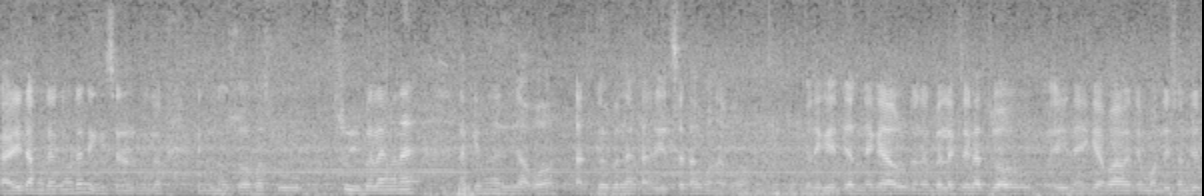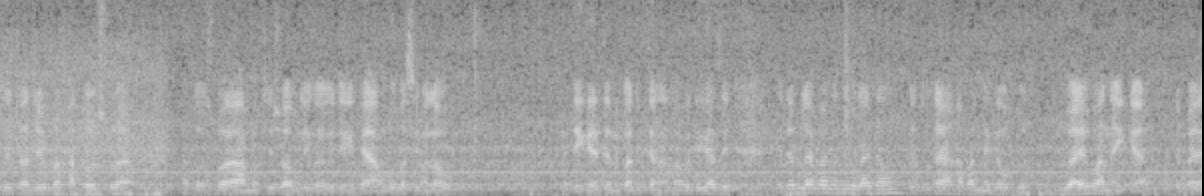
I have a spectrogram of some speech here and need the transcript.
গাড়ীত আহোঁতে কৰোঁতে দেখিছে আৰু ধৰি লওক কিন্তু মানে ওচৰৰ পৰা চু চুই পেলাই মানে তাকে মানে যাব তাত গৈ পেলাই এটা ৰিলচ এটাও বনাব। গতিকে এতিয়া তেনেকৈ আৰু তেনে বেলেগ জেগাত যোৱাও এই নাইকিয়া বা এতিয়া মন্দিৰ চন্দিৰ যিহেতু আজিৰ পৰা সাতৰ চোৱা সাতৰ চোৱা আমঠি চোৱা বুলি কয় গতিকে সেই আমবোৰ বাচি মেলাও। গতিকে তেনেকুৱা দিগদাৰ নাপাওঁ গতিকে আজি এতিয়া বোলে এবাৰ যদি ওলাই যাওঁ সেইটো তাই অহা পৰা তেনেকৈ যোৱাই হোৱা নাইকিয়া। একেবাৰে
